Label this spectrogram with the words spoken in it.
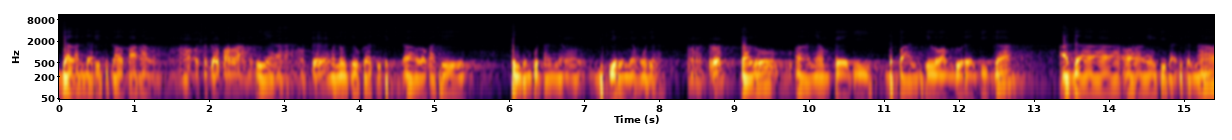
Jalan dari Tegal Parang. Oh, Tegal Parang. Iya. Oke. Menuju ke titik eh, lokasi penjemputan yang dikirim yang mulia. Nah, terus? Lalu eh, nyampe di depan Siloam Duren 3 ada orang yang tidak dikenal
